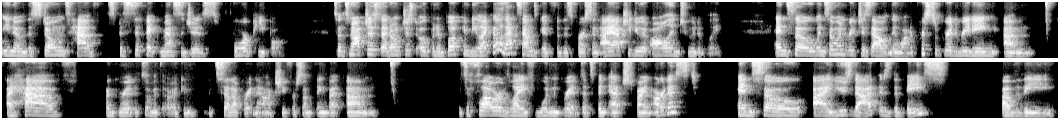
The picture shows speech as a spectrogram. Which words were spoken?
you know, the stones have specific messages for people. So it's not just, I don't just open a book and be like, oh, that sounds good for this person. I actually do it all intuitively. And so when someone reaches out and they want a crystal grid reading, um, I have a grid. It's over there. I can, it's set up right now actually for something, but um, it's a flower of life wooden grid that's been etched by an artist and so I use that as the base of the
